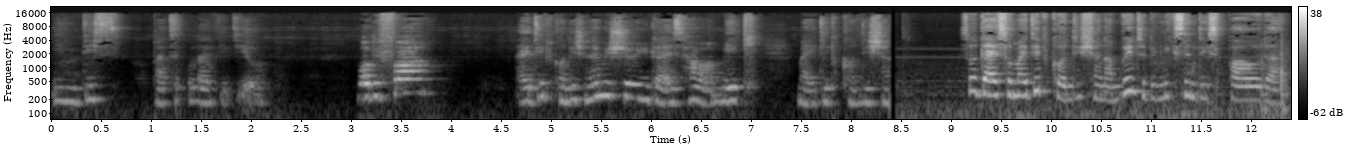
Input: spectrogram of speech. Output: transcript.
in this particular video. But before i deep condition let me show you guys how i make my deep condition. So guys for my deep condition i'm going to be mixing this powder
